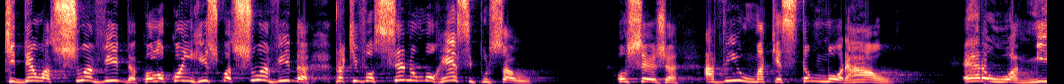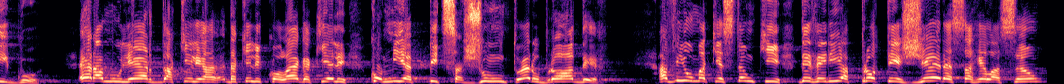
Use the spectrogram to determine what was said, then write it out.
que deu a sua vida, colocou em risco a sua vida para que você não morresse por Saul. Ou seja, havia uma questão moral. Era o amigo, era a mulher daquele, daquele colega que ele comia pizza junto, era o brother. Havia uma questão que deveria proteger essa relação,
